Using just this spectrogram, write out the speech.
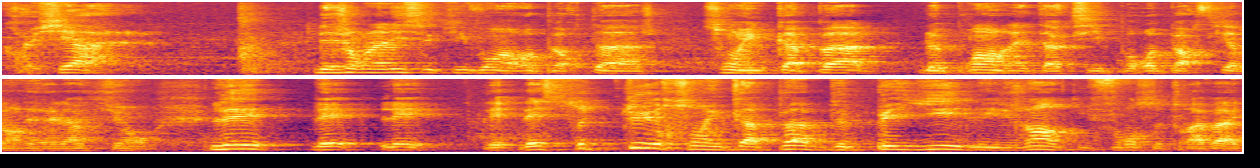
crucial. Des journalistes qui vont en reportage sont incapables de prendre un taxi pour repartir dans les rédactions. Les, les, les, les, structures sont incapables de payer les gens qui font ce travail.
